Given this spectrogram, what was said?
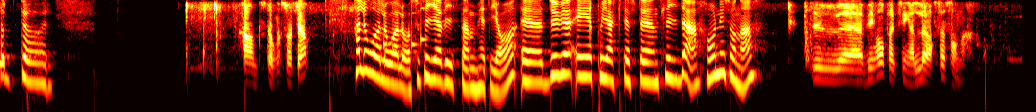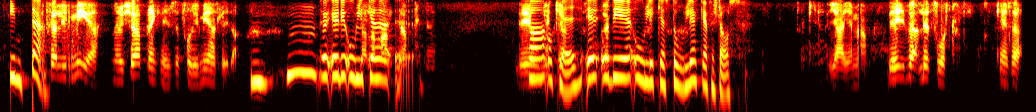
Jag dör. Halmstad Hallå, hallå, hallå. Sofia Wistam heter jag. Eh, Du, jag är på jakt efter en slida. Har ni såna? Du, eh, vi har faktiskt inga lösa sådana. Inte? Du följer med. När du köper en kniv så får du med en slida. Mm, är det olika? Det är Ja, olika. okej. Är- Och det är olika storlekar förstås? Jajamän. Det är väldigt svårt, kan jag säga.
